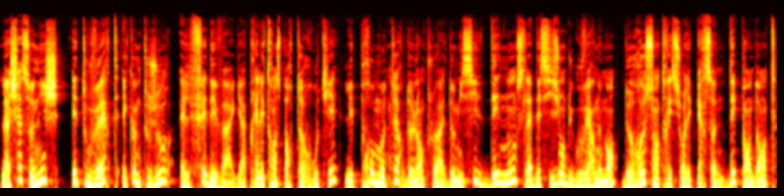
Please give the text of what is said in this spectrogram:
La chasse aux niches est ouverte et comme toujours, elle fait des vagues. Après les transporteurs routiers, les promoteurs de l'emploi à domicile dénoncent la décision du gouvernement de recentrer sur les personnes dépendantes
